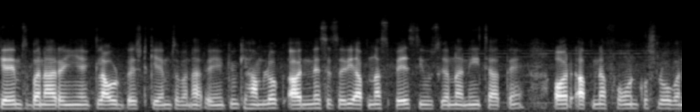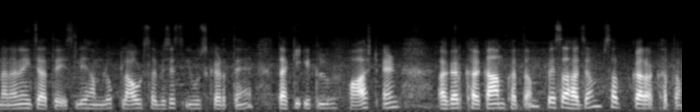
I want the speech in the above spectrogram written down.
गेम्स बना रही हैं क्लाउड बेस्ड गेम्स बना रही हैं, क्योंकि हम लोग अननेसेसरी अपना स्पेस यूज़ करना नहीं चाहते हैं और अपना फ़ोन को स्लो बनाना नहीं चाहते, इसलिए हम लोग क्लाउड सर्विसेज़ यूज़ करते हैं ताकि इट विल फास्ट एंड अगर काम ख़त्म, पैसा हजम सब कर ख़त्म,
